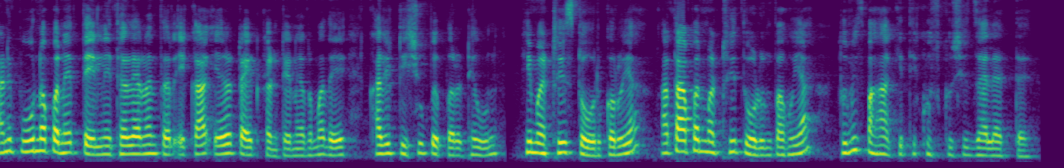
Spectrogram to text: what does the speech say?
आणि पूर्णपणे तेल निथळल्यानंतर एका एअरटाईट कंटेनरमध्ये खाली टिश्यू पेपर ठेवून ही मठरी स्टोअर करूया. आता आपण मठरी तोडून पाहूया. तुम्हीच पहा किती खुसखुशीत झाल्यात ते.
